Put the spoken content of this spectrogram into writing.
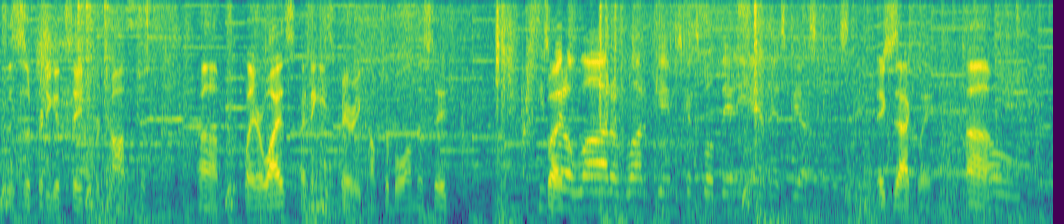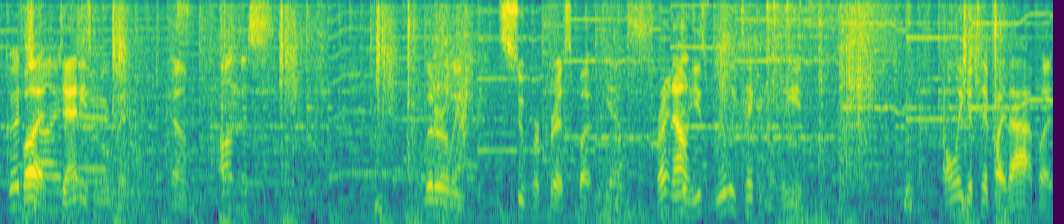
this is a pretty good stage for Chomp, just um, player-wise. I think he's very comfortable on this stage. He's But- played a lot of lot of games against both Danny and SBS on this stage. Exactly. Um, Oh, good but Danny's there movement, um, on this. literally super crisp. But Yes. right now, he's really taking the lead. Only gets hit by that, but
